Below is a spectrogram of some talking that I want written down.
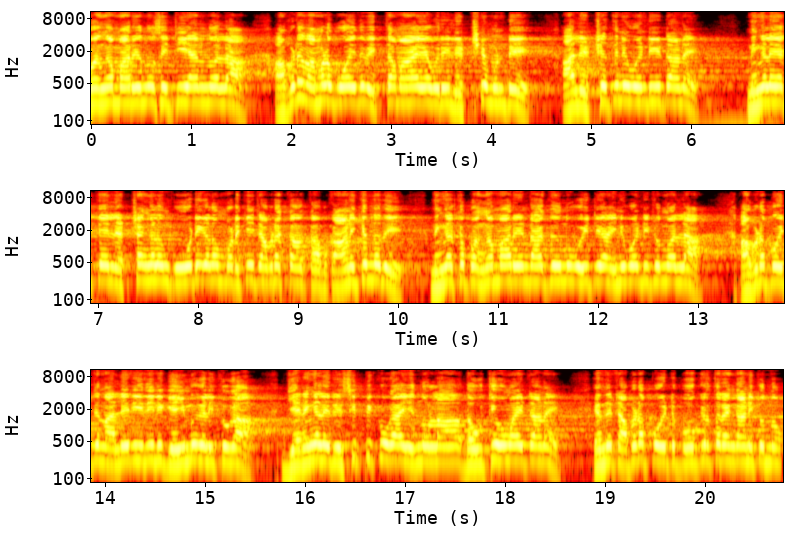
പെങ്ങന്മാരെയൊന്നും സെറ്റ് ചെയ്യാനൊന്നുമല്ല. അവിടെ നമ്മൾ പോയത് വ്യക്തമായ ഒരു ലക്ഷ്യമുണ്ട്. ആ ലക്ഷ്യത്തിന് വേണ്ടിയിട്ടാണ് നിങ്ങളെയൊക്കെ ലക്ഷങ്ങളും കോടികളും മുടക്കിയിട്ട് അവിടെ കാണിക്കുന്നത്. നിങ്ങൾക്ക് പെങ്ങന്മാരെ ഉണ്ടാക്കുമെന്ന് പോയിട്ട് അതിന് വേണ്ടിയിട്ടൊന്നുമല്ല. അവിടെ പോയിട്ട് നല്ല രീതിയിൽ ഗെയിം കളിക്കുക ജനങ്ങളെ രസിപ്പിക്കുക എന്നുള്ള ദൗത്യവുമായിട്ടാണ്. എന്നിട്ട് അവിടെ പോയിട്ട് പോക്കൃത്തരം കാണിക്കുന്നു.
